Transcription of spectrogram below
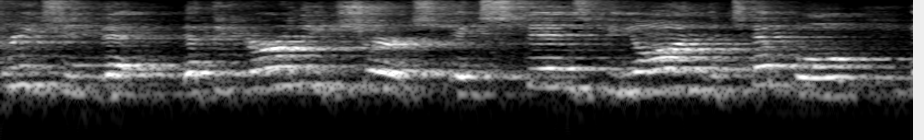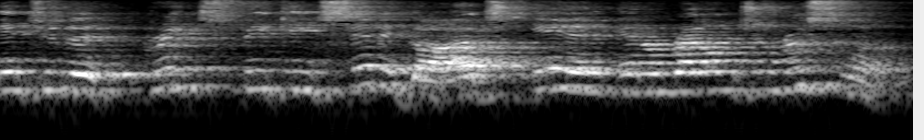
preaching that, that the early church extends beyond the temple into the Greek speaking synagogues in and around Jerusalem.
